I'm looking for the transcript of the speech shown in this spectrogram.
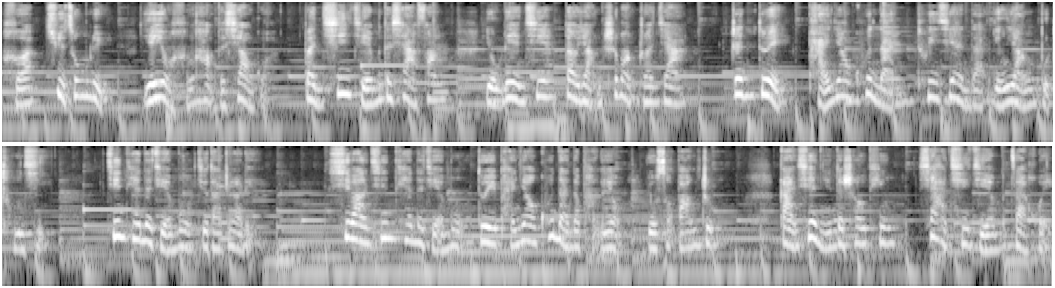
和聚棕榈，也有很好的效果。本期节目的下方有链接到养殖网专家。针对排尿困难推荐的营养补充剂。今天的节目就到这里，希望今天的节目对排尿困难的朋友有所帮助。感谢您的收听，下期节目再会。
